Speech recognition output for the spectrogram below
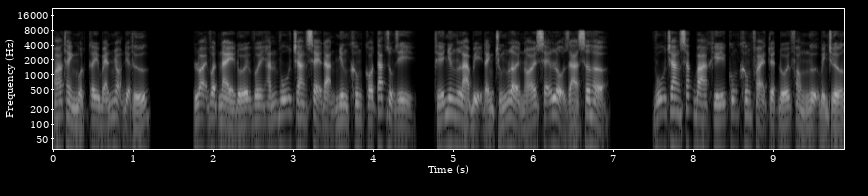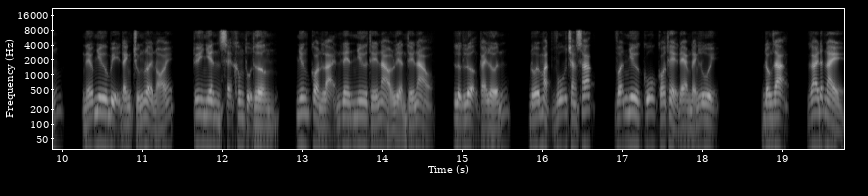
hóa thành một cây bén nhọn địa thứ loại vật này đối với hắn vũ trang sẽ đạn nhưng không có tác dụng gì, thế nhưng là bị đánh trúng lời nói sẽ lộ ra sơ hở. Vũ trang sắc ba khí cũng không phải tuyệt đối phòng ngự bình chướng nếu như bị đánh trúng lời nói, tuy nhiên sẽ không thụ thương, nhưng còn lại nên như thế nào liền thế nào, lực lượng cái lớn, đối mặt vũ trang sắc, vẫn như cũ có thể đem đánh lui. Đồng dạng, gai đất này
